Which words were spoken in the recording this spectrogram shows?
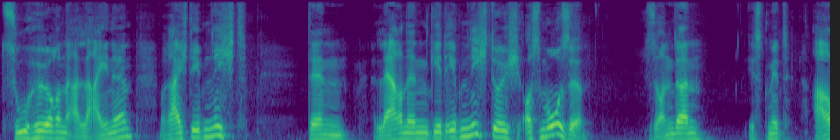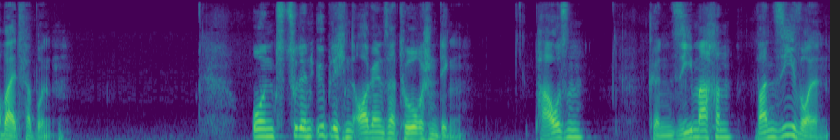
Zuhören alleine reicht eben nicht, denn Lernen geht eben nicht durch Osmose, sondern ist mit Arbeit verbunden. Und zu den üblichen organisatorischen Dingen. Pausen können Sie machen, wann Sie wollen.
